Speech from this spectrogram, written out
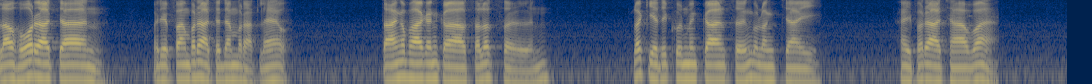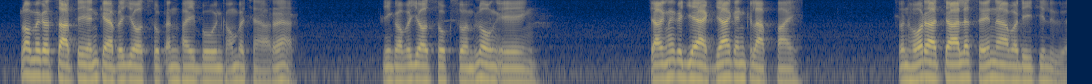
เราโหราจารย์ไม่ได้ฟังพระราชดำรัสแล้ว ต่างก็พากันกล่าวสรรเสริญ พระเกียรติคุณเป็นการเสริมกำลังใจ ให้พระราชาว่าเราเป็นกษัตริย์ที่เห็นแก่ประโยชน์สุขอันไพบูรณ์ของประชาราษยิ่งกว่าประโยชน์สุขส่วนพระองค์เอง จากนั้นก็แยกย้ายกันกลับไป ส่วนโหราจารและเสนาบดีที่เหลือ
